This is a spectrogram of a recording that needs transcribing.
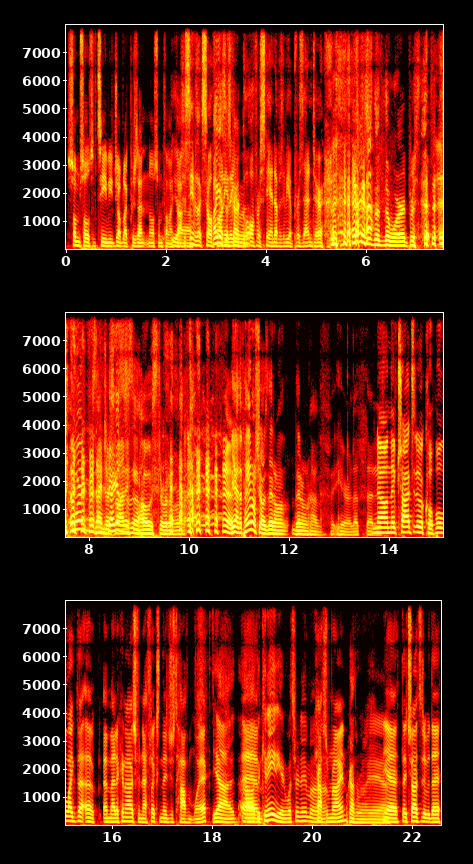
some sort of TV job like presenting or something like Yeah. It seems like so I guess funny that your kinda- goal for stand up is to be a presenter. Maybe it's the, the word presenter. the word presenter Yeah, I guess funny. it's a host or whatever. yeah, the panel shows they don't they don't have here. That that No, and they've tried to do a couple like that uh, Americanized for Netflix, and they just haven't worked. Yeah, uh, the Um, Canadian. What's her name? Uh, Katherine Ryan. Katherine Ryan. Yeah, Yeah. yeah. they tried to do it there.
